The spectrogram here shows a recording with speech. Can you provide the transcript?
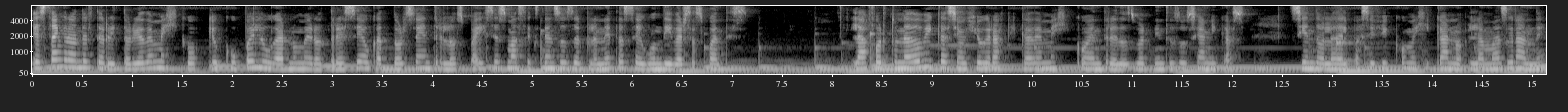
Es tan grande el territorio de México que ocupa el lugar número 13 o 14 entre los países más extensos del planeta según diversas fuentes. La afortunada ubicación geográfica de México entre dos vertientes oceánicas, siendo la del Pacífico mexicano la más grande,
